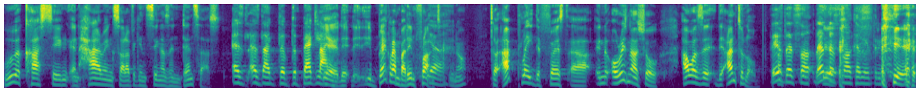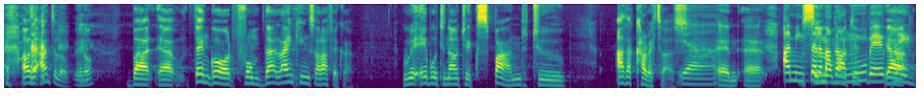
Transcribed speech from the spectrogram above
we were casting and hiring South African singers and dancers. As as like the, the backline. Yeah, the, the backline, but in front, Yeah. you know. I played the first, uh, in the original show, I was uh, the antelope. There's that song that's Yeah. the song coming through. yeah, I was the antelope, you know. But uh, thank God, from that Lion King South Africa, we were able to now to expand to other characters. Yeah. And uh, I mean, Sello Maake kaNcube yeah, played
